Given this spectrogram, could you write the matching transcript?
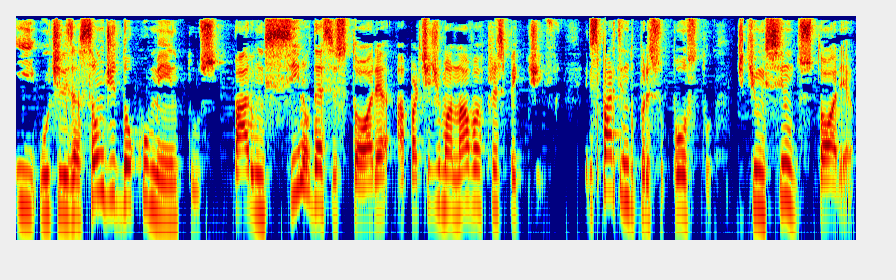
e utilização de documentos para o ensino dessa história a partir de uma nova perspectiva. Eles partem do pressuposto de que o ensino de história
